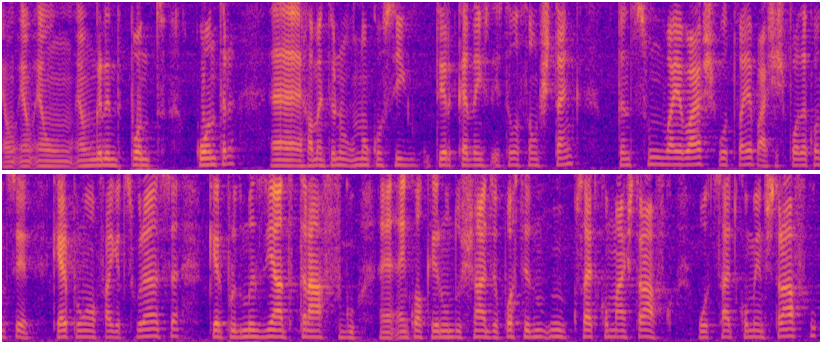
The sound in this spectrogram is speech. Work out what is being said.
É um, é um, é um grande ponto contra, uh, realmente eu não, não consigo ter cada instalação estanque, Portanto, se um vai abaixo, o outro vai abaixo. Isto pode acontecer, quer por uma falha de segurança, quer por demasiado tráfego em qualquer um dos sites. Eu posso ter um site com mais tráfego, outro site com menos tráfego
